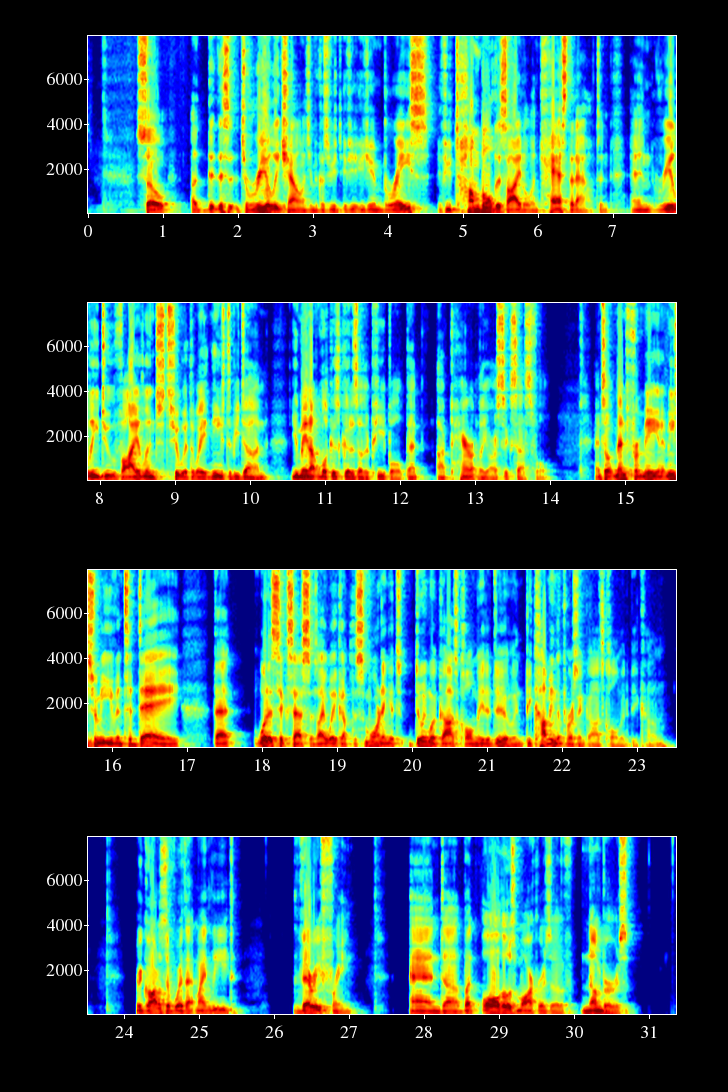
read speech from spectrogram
So uh, this is it's really challenging because if you, if you, if you embrace, if you tumble this idol and cast it out and, and really do violence to it the way it needs to be done, you may not look as good as other people that apparently are successful. And so it meant for me, and it means for me even today, that what is success as I wake up this morning? It's doing what God's called me to do and becoming the person God's called me to become, regardless of where that might lead. Very freeing. And uh, but all those markers of numbers,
